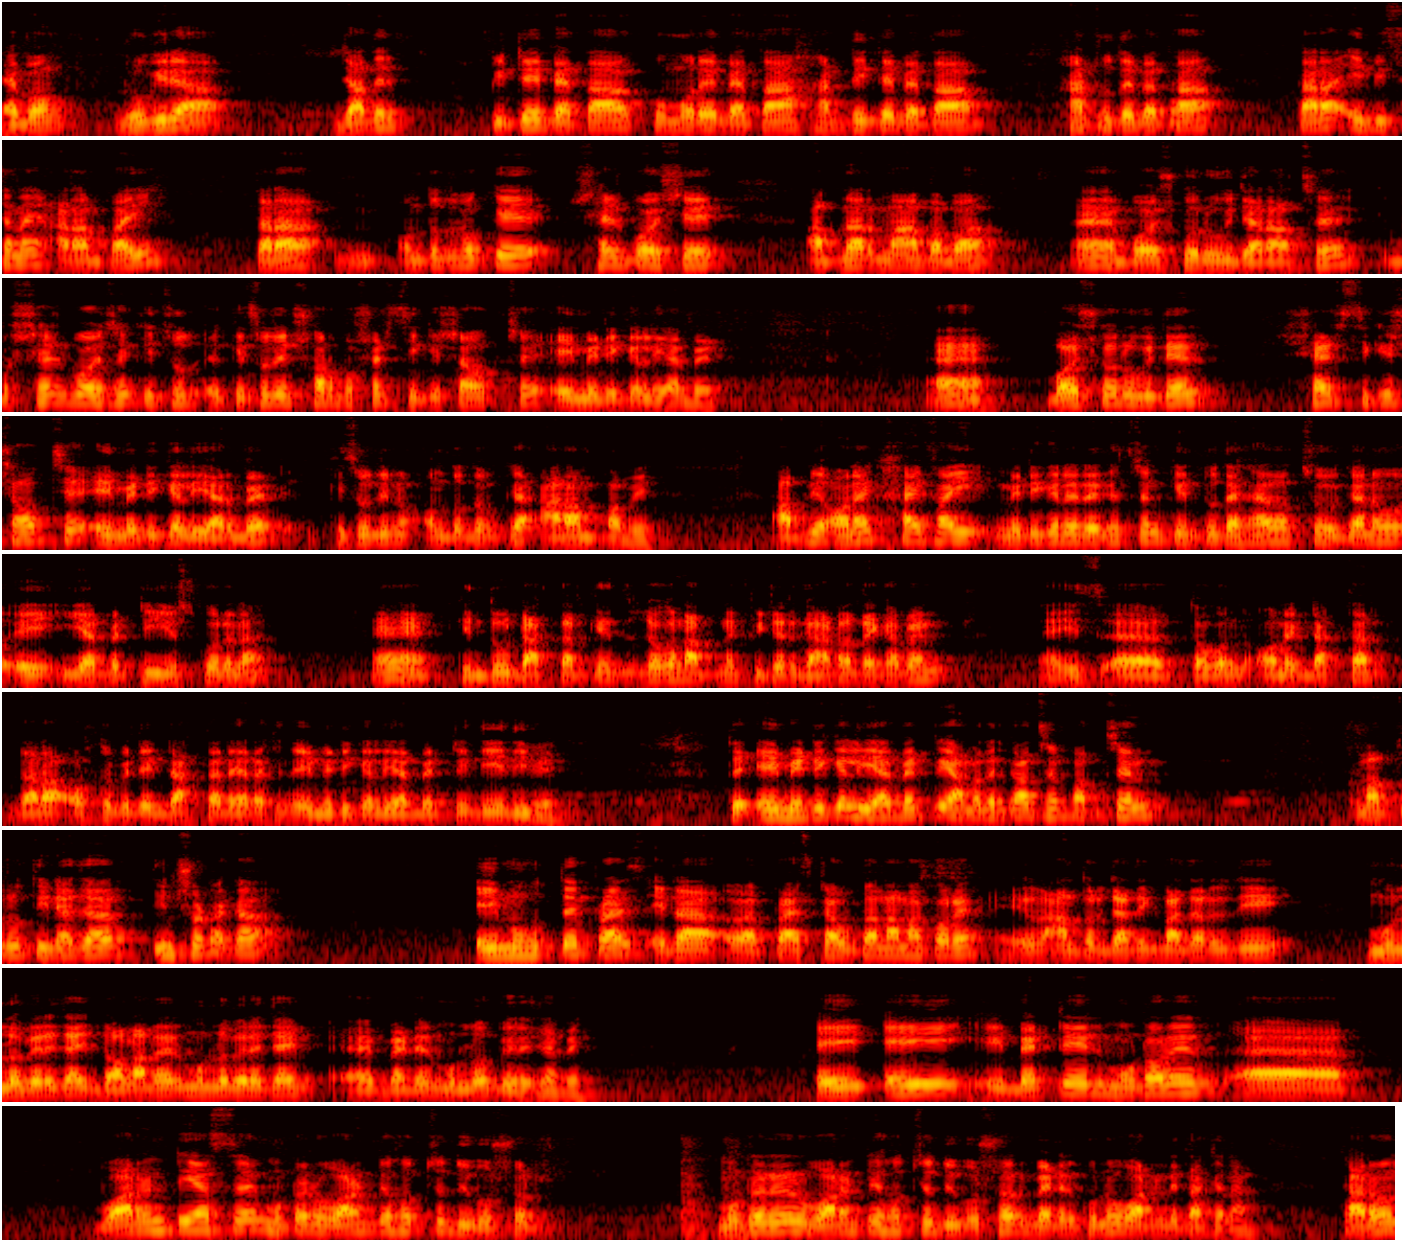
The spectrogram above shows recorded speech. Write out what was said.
এবং রুগীরা যাদের পিঠে ব্যথা, কোমরে ব্যথা, হাড্ডিতে ব্যথা, হাঁটুতে ব্যথা তারা এই বিছানায় আরাম পায়। তারা অন্ততপক্ষে শেষ বয়সে আপনার মা, বাবা হ্যাঁ বয়স্ক রুগী যারা আছে, শেষ বয়সে কিছু, কিছুদিন সর্বশেষ চিকিৎসা হচ্ছে এই মেডিকেল ইয়ারবেড হ্যাঁ বয়স্ক রুগীদের শেষ চিকিৎসা হচ্ছে এই মেডিকেল ইয়ারবেড কিছুদিন অন্ততপক্ষে আরাম পাবে। আপনি অনেক হাইফাই মেডিকেলে রেখেছেন, কিন্তু দেখা যাচ্ছে ওইখানেও এই ইয়ারবেডটি ইউজ করে না। হ্যাঁ কিন্তু ডাক্তারকে যখন আপনি পিঠের ঘাটা দেখাবেন তখন অনেক ডাক্তার যারা অর্থোপেডিক ডাক্তার এরা কিন্তু এই মেডিকেল ইয়ারবেডটি দিয়ে দিবে। তো এই মেডিকেল ইয়ারবেডটি আমাদের কাছে পাচ্ছেন মাত্র তিন হাজার তিনশো টাকা। এই মুহূর্তে প্রাইস এটা প্রাইসটা ওঠানামা করে। এগুলো আন্তর্জাতিক বাজারে যদি মূল্য বেড়ে যায় ডলারের মূল্য বেড়ে যায় আহ, ব্যাটের মূল্য বেড়ে যাবে। এই এই ব্যাটের মোটরের ওয়ারেন্টি আছে। মোটরের ওয়ারেন্টি হচ্ছে দুই বছর। মোটরের ওয়ারেন্টি হচ্ছে দুই বছর ব্যাটের কোনো ওয়ারেন্টি থাকে না। কারণ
